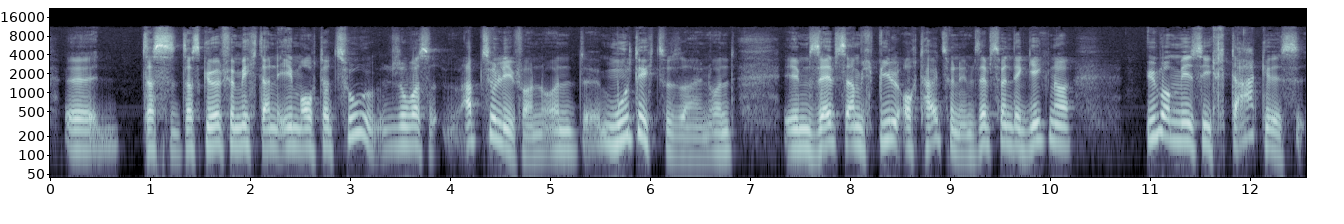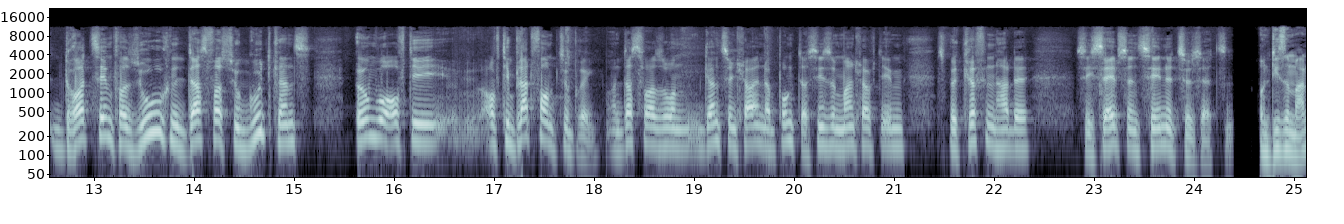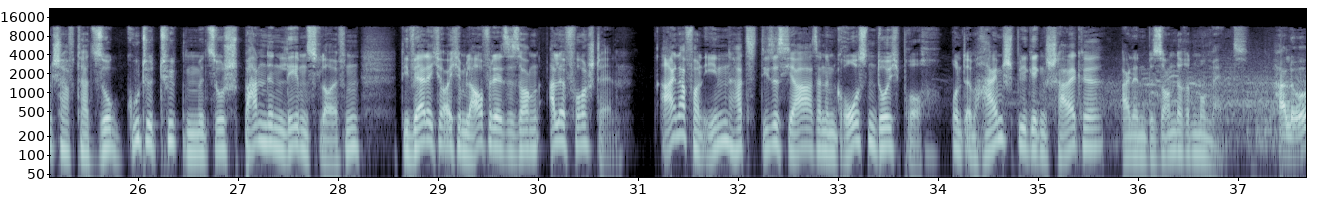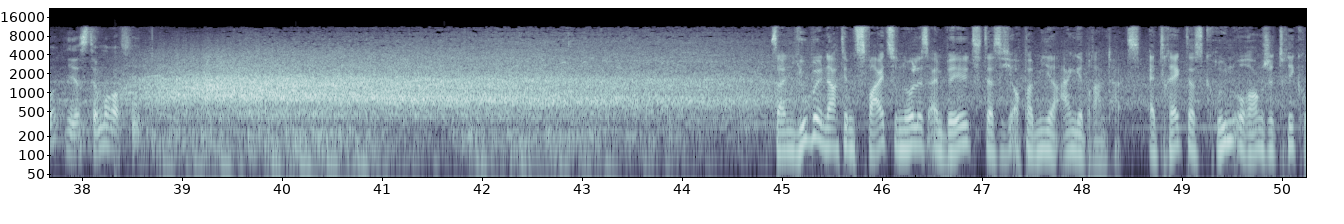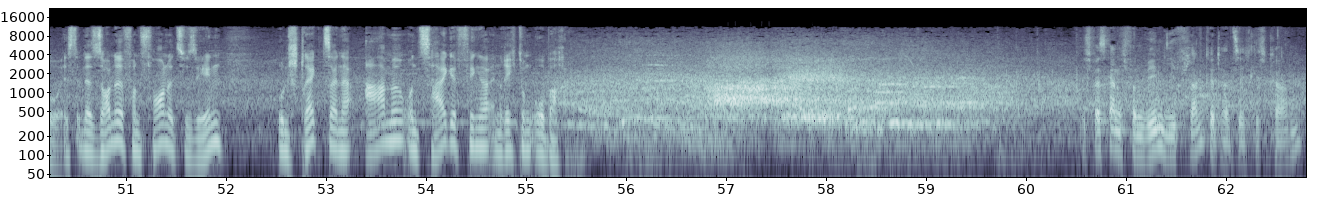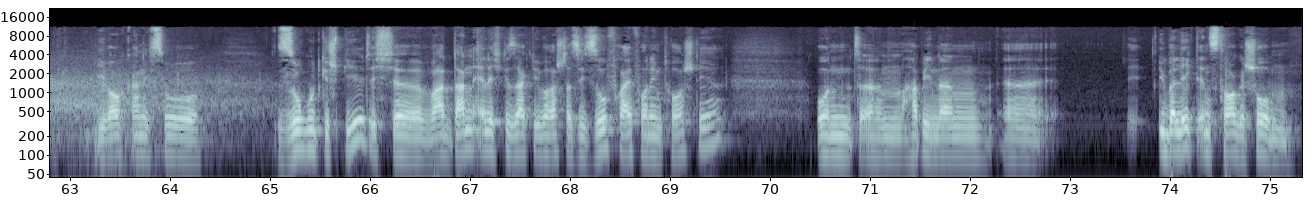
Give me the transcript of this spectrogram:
das, das gehört für mich dann eben auch dazu, sowas abzuliefern und äh, mutig zu sein und eben selbst am Spiel auch teilzunehmen. Selbst wenn der Gegner übermäßig stark ist, trotzdem versuchen, das, was du gut kannst, irgendwo auf die, auf die Plattform zu bringen. Und das war so ein ganz entscheidender Punkt, dass diese Mannschaft eben es begriffen hatte, sich selbst in Szene zu setzen. Und diese Mannschaft hat so gute Typen mit so spannenden Lebensläufen, die werde ich euch im Laufe der Saison alle vorstellen. Einer von ihnen hat dieses Jahr seinen großen Durchbruch und im Heimspiel gegen Schalke einen besonderen Moment. Hallo, hier ist Tim Rossi. Sein Jubel nach dem 2 zu 0 ist ein Bild, das sich auch bei mir eingebrannt hat. Er trägt das grün-orange Trikot, ist in der Sonne von vorne zu sehen und streckt seine Arme und Zeigefinger in Richtung Oberrang. Ich weiß gar nicht, von wem die Flanke tatsächlich kam. Die war auch gar nicht so, so gut gespielt. Ich äh, war dann ehrlich gesagt überrascht, dass ich so frei vor dem Tor stehe und ähm, habe ihn dann äh, überlegt ins Tor geschoben.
